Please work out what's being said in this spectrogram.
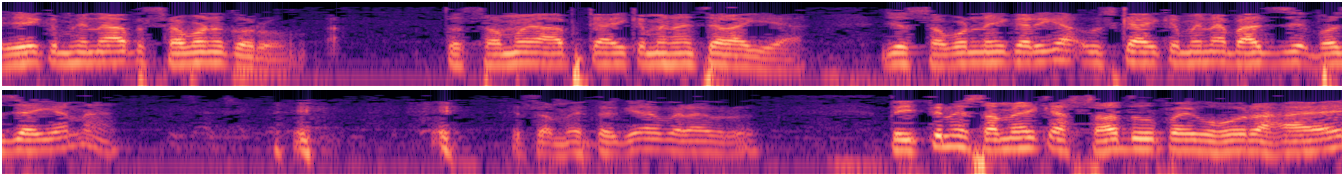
एक महीना आप श्रवण करो तो समय आपका एक महीना चला गया। जो श्रवण नहीं करेगा, उसका एक महीना बच जाएगा ना। समय तो गया बराबर। तो इतने समय का सदुपयोग हो रहा है,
